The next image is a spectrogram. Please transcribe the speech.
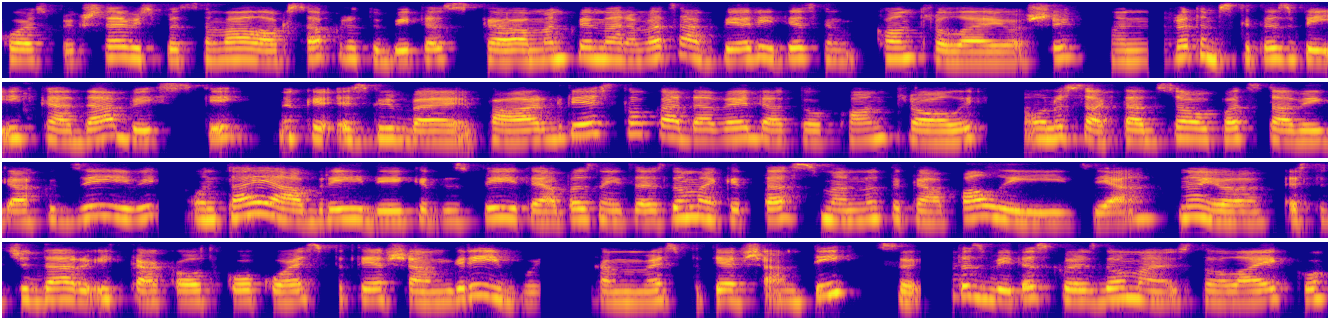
ko es priekš sevis pēc tam vēlāk sapratu, bija tas, ka man, piemēram, vecāki bija arī diezgan kontrolējoši. Un, protams, ka tas bija it kā dabiski, nu, ka es gribēju pārgriezt kaut kādā veidā to kontroli un uzsākt tādu savu patstāvīgāku dzīvi. Un tajā brīdī, kad es biju tajā baznīcā, es domāju, ka tas man nu, palīdz. Ja? Nu, jo es taču daru it kā kaut ko, ko es patiešām gribu kam es patiešām ticu. Tas bija tas, ko es domāju uz to laiku.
